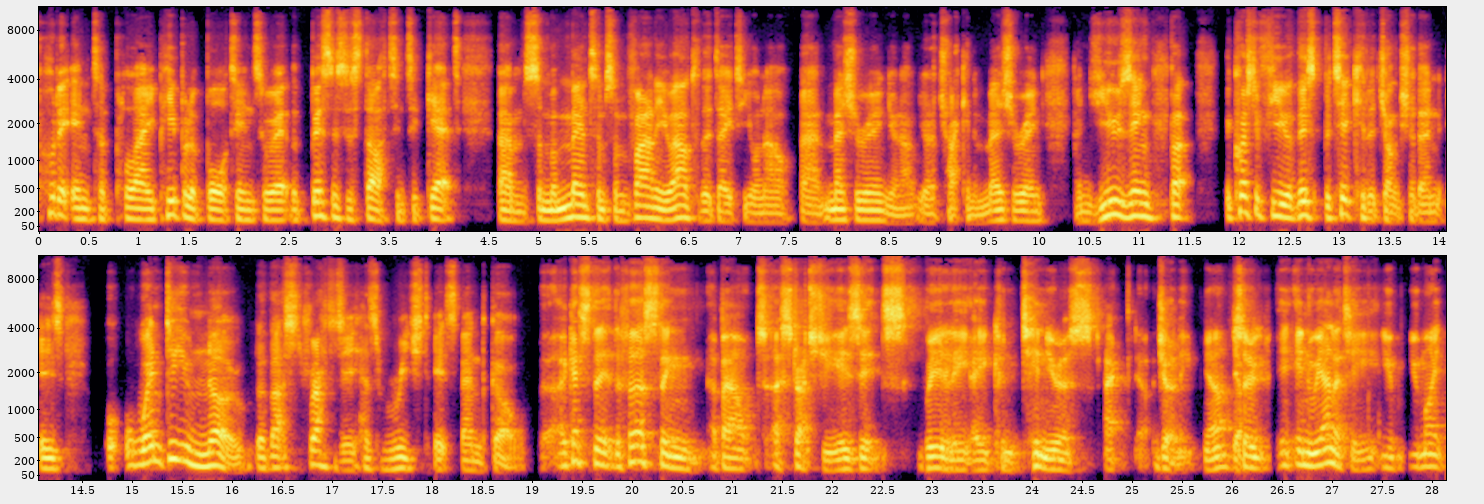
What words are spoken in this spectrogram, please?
put it into play, people have bought into it, the business is starting to get um, some momentum, some value out of the data you're now uh, measuring, you're now you're tracking and measuring and using. But the question for you at this particular juncture then is when do you know that that strategy has reached its end goal? I guess the, the first thing about a strategy is it's really a continuous act, journey yeah? Yep. so in reality you you might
